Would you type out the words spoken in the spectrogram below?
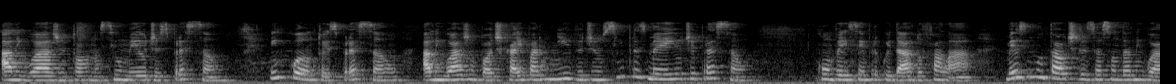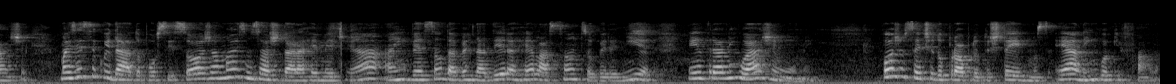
A linguagem torna-se um meio de expressão. Enquanto expressão, a linguagem pode cair para o nível de um simples meio de pressão. Convém sempre cuidar do falar, mesmo no tal utilização da linguagem, mas esse cuidado por si só jamais nos ajudará a remediar a inversão da verdadeira relação de soberania entre a linguagem e o homem. Pois no sentido próprio dos termos, é a língua que fala.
